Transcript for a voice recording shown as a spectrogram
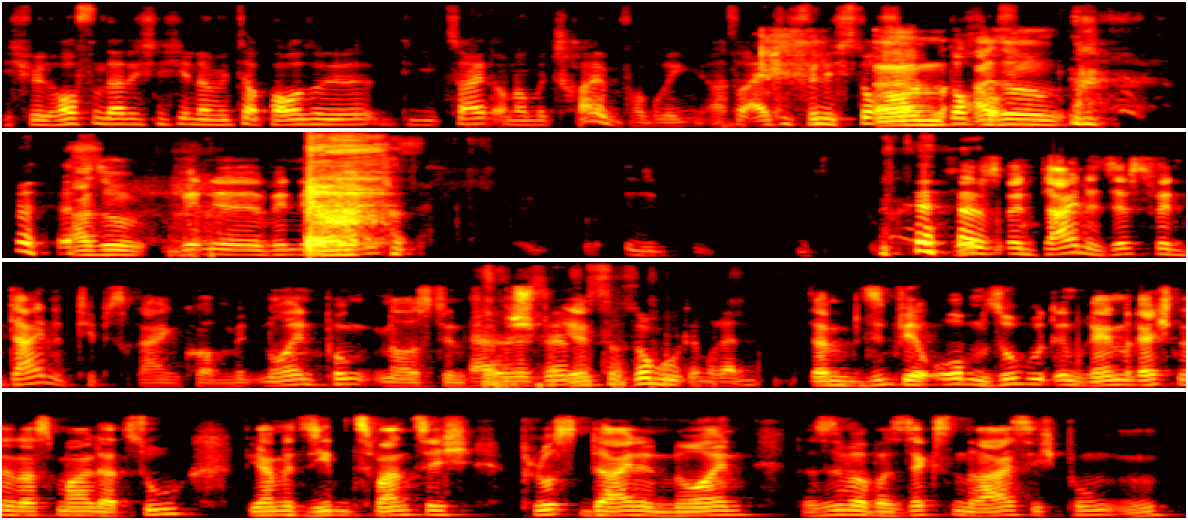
Ich will hoffen, dass ich nicht in der Winterpause die Zeit auch noch mit Schreiben verbringe. Also eigentlich will ich es doch, Ähm, doch also, also wenn ihr, wenn ihr selbst wenn deine, selbst wenn deine Tipps reinkommen mit neun Punkten aus den ja, fünf das Spielen, bist du so gut im Rennen. dann sind wir oben so gut im Rennen, rechne das mal dazu. Wir haben jetzt 27 plus deine 9, da sind wir bei 36 Punkten.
